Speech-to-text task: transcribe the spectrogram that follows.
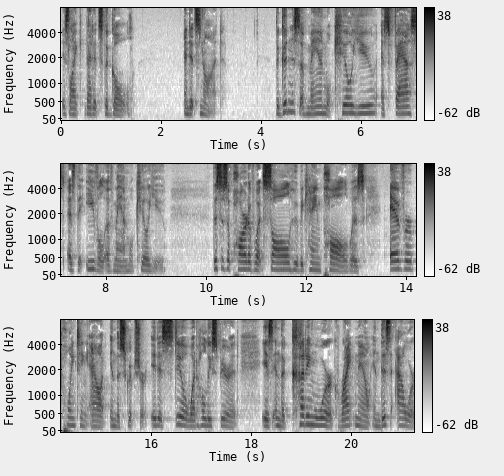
is like that it's the goal. And it's not. The goodness of man will kill you as fast as the evil of man will kill you. This is a part of what Saul, who became Paul, was ever pointing out in the scripture. It is still what Holy Spirit is in the cutting work right now, in this hour,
